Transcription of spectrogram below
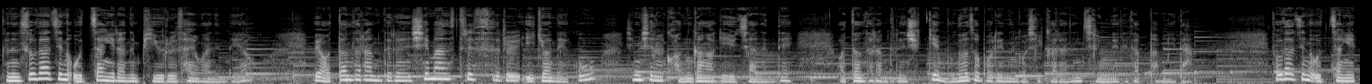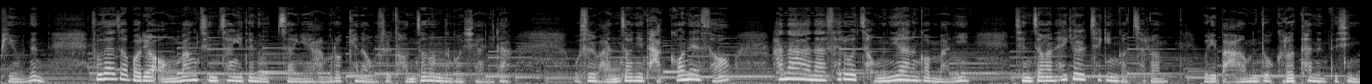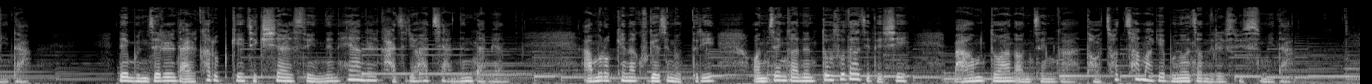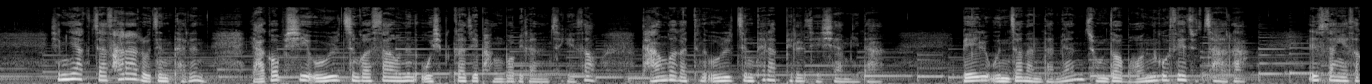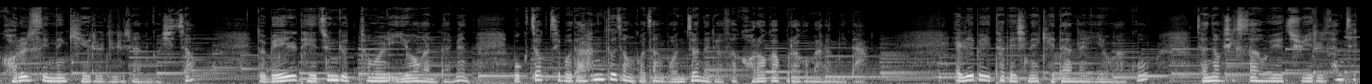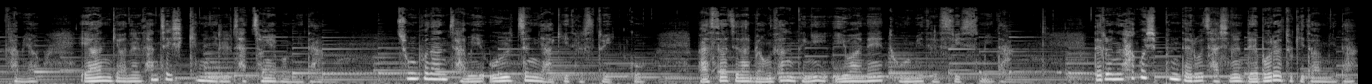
그는 쏟아진 옷장이라는 비유를 사용하는데요. 왜 어떤 사람들은 심한 스트레스를 이겨내고 심신을 건강하게 유지하는데 어떤 사람들은 쉽게 무너져 버리는 것일까라는 질문에 대답합니다. 쏟아진 옷장의 비유는 쏟아져 버려 엉망진창이 된 옷장에 아무렇게나 옷을 던져놓는 것이 아니라 옷을 완전히 다 꺼내서 하나하나 새로 정리하는 것만이 진정한 해결책인 것처럼 우리 마음도 그렇다는 뜻입니다. 내 문제를 날카롭게 직시할 수 있는 해안을 가지려 하지 않는다면 아무렇게나 구겨진 옷들이 언젠가는 또 쏟아지듯이 마음 또한 언젠가 더 처참하게 무너져 내릴 수 있습니다. 심리학자 사라 로젠탈은 약 없이 우울증과 싸우는 50가지 방법이라는 책에서 다음과 같은 우울증 테라피를 제시합니다. 매일 운전한다면 좀 더 먼 곳에 주차하라. 일상에서 걸을 수 있는 기회를 늘리라는 것이죠. 또 매일 대중교통을 이용한다면 목적지보다 한두 정거장 먼저 내려서 걸어가 보라고 말합니다. 엘리베이터 대신에 계단을 이용하고 저녁 식사 후에 주위를 산책하며 애완견을 산책시키는 일을 자청해 봅니다. 충분한 잠이 우울증 약이 될 수도 있고 마사지나 명상 등이 이완에 도움이 될 수 있습니다. 때로는 하고 싶은 대로 자신을 내버려 두기도 합니다.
